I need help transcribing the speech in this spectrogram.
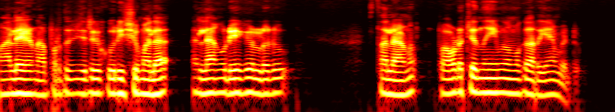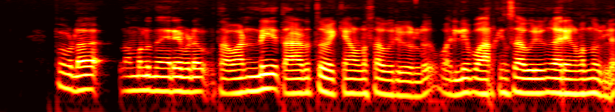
മലയാണ്. അപ്പുറത്ത് ചെറിയ കുരിശുമല എല്ലാം കൂടിയൊക്കെ ഉള്ളൊരു സ്ഥലമാണ്. അപ്പോൾ അവിടെ ചെന്ന് കഴിയുമ്പോൾ നമുക്ക് അറിയാൻ പറ്റും. അപ്പോൾ ഇവിടെ നമ്മൾ നേരെ ഇവിടെ വണ്ടി താഴത്ത് വയ്ക്കാനുള്ള സൗകര്യമുള്ളൂ വലിയ പാർക്കിംഗ് സൗകര്യവും കാര്യങ്ങളൊന്നുമില്ല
